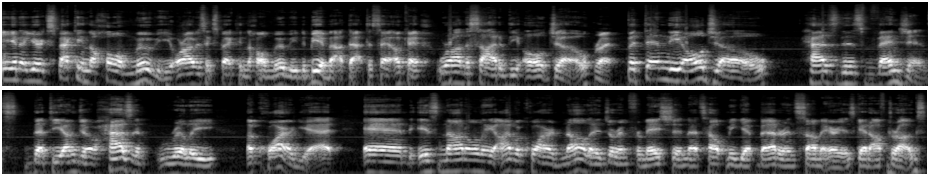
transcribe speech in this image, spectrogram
you know you're expecting the whole movie, or I was expecting the whole movie to be about that. To say, okay, we're on the side of the old Joe, Right. but then the old Joe has this vengeance that the young Joe hasn't really acquired yet, and is not only I've acquired knowledge or information that's helped me get better in some areas, get off drugs,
